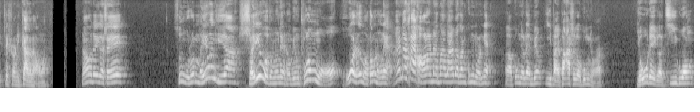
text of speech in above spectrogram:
这事儿你干得了吗？然后这个谁，孙武说没问题啊，谁我都能练成兵，除了木偶，活人我都能练。哎，那太好了，那那来吧，咱宫女练。”啊，宫女练兵，一百八十个宫女，由这个姬光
